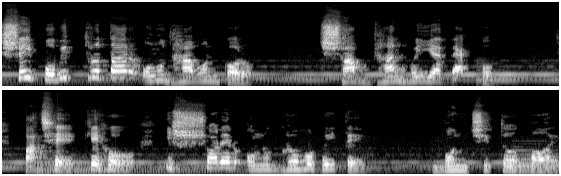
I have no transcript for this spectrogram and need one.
সেই পবিত্রতার অনুধাবন করো, সাবধান হইয়া দেখো। পাছে কেহ ঈশ্বরের অনুগ্রহ হইতে বঞ্চিত হয়।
